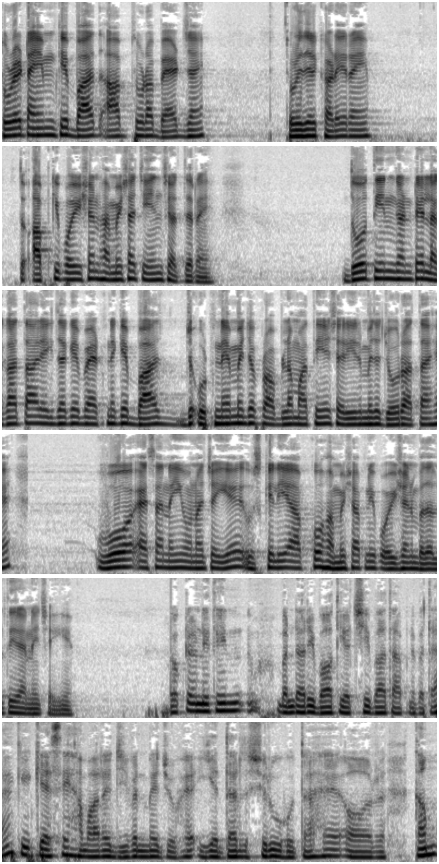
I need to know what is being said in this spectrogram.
थोड़े टाइम के बाद आप थोड़ा बैठ जाएँ, थोड़ी देर खड़े रहें तो आपकी पोजीशन हमेशा चेंज करते रहें। दो तीन घंटे लगातार एक जगह बैठने के बाद जो उठने में जो प्रॉब्लम आती है, शरीर में जो ज़ोर आता है, वो ऐसा नहीं होना चाहिए। उसके लिए आपको हमेशा अपनी पोजीशन बदलती रहनी चाहिए। डॉक्टर नितिन भंडारी, बहुत ही अच्छी बात आपने बताया कि कैसे हमारे जीवन में जो है ये दर्द शुरू होता है और कम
